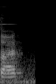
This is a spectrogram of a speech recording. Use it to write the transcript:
Outside,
